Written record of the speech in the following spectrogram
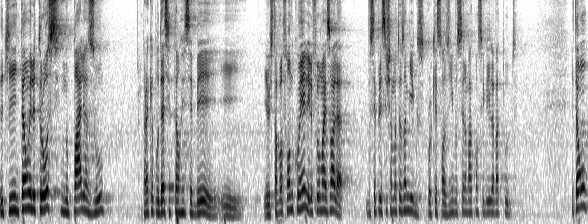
e que então ele trouxe no palho azul, para que eu pudesse então receber, e eu estava falando com ele, ele falou, mas olha, você precisa chamar seus amigos, porque sozinho você não vai conseguir levar tudo. Então,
